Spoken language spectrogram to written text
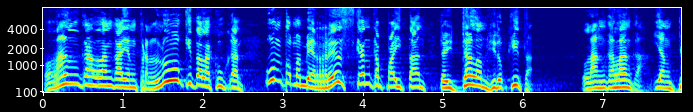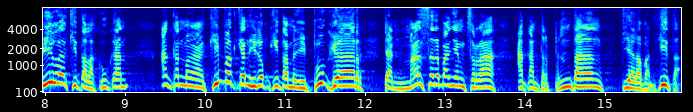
langkah-langkah yang perlu kita lakukan untuk membereskan kepahitan dari dalam hidup kita. Langkah-langkah yang bila kita lakukan akan mengakibatkan hidup kita menjadi bugar dan masa depan yang cerah akan terbentang di hadapan kita.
